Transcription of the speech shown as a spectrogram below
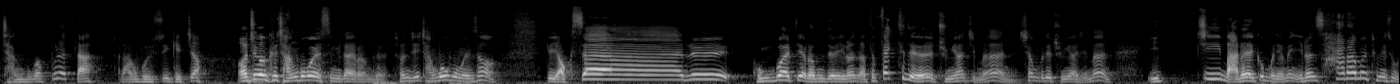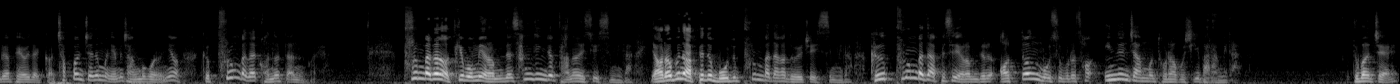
장보가 뿌렸다라고 볼 수 있겠죠. 어쨌건 그 장보고였습니다, 여러분들. 전지 장보고 보면서 그 역사를 공부할 때 여러분들 이런 어떤 팩트들 중요하지만 시험 볼 때 중요하지만 잊지 말아야 할 건 뭐냐면 이런 사람을 통해서 우리가 배워야 될 것. 첫 번째는 뭐냐면 장보고는요, 그 푸른 바다를 건넜다는 거예요. 푸른 바다는 어떻게 보면 여러분들 상징적 단어일 수 있습니다. 여러분 앞에도 모두 푸른 바다가 놓여져 있습니다. 그 푸른 바다 앞에서 여러분들은 어떤 모습으로 서 있는지 한번 돌아보시기 바랍니다. 두 번째,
